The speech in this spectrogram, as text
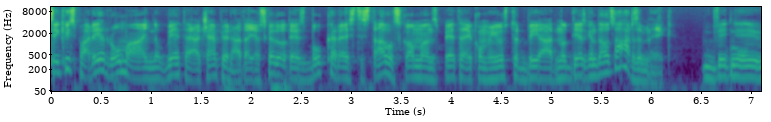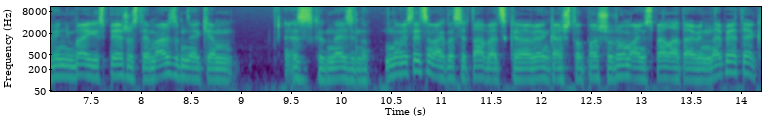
Cik vispār ir rumāņi nu, vietējā čempionātā? Jo skatoties Bukarestes tavas komandas pieteikumu, jūs tur bijāt nu, diezgan daudz ārzemnieku. Viņi, viņi baigi spiež uz tiem ārzemniekiem. Es nezinu, nu, visticamāk, tas ir tāpēc, ka vienkārši to pašu rumāņu spēlētāju nepietiek,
